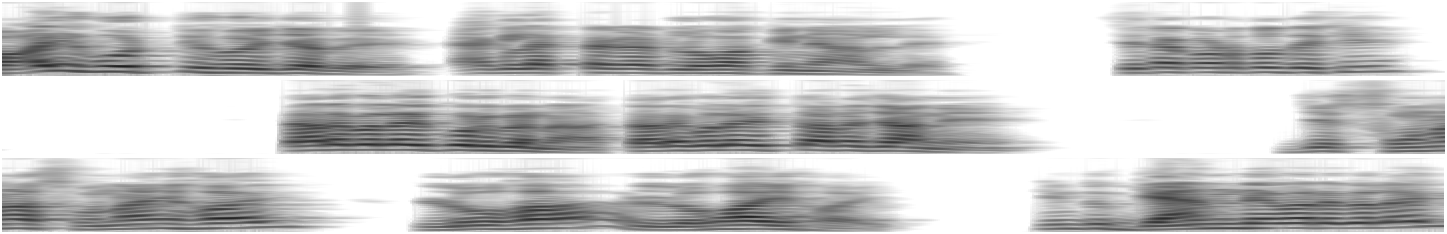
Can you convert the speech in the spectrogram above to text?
বাড়ি ভর্তি হয়ে যাবে এক লাখ টাকার লোহা কিনে আনলে। সেটা করো তো দেখি। তার বেলায় করবে না, তার বেলায় তারা জানে যে সোনা সোনাই হয়, লোহা লোহাই হয়। কিন্তু জ্ঞান দেওয়ার বেলায়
